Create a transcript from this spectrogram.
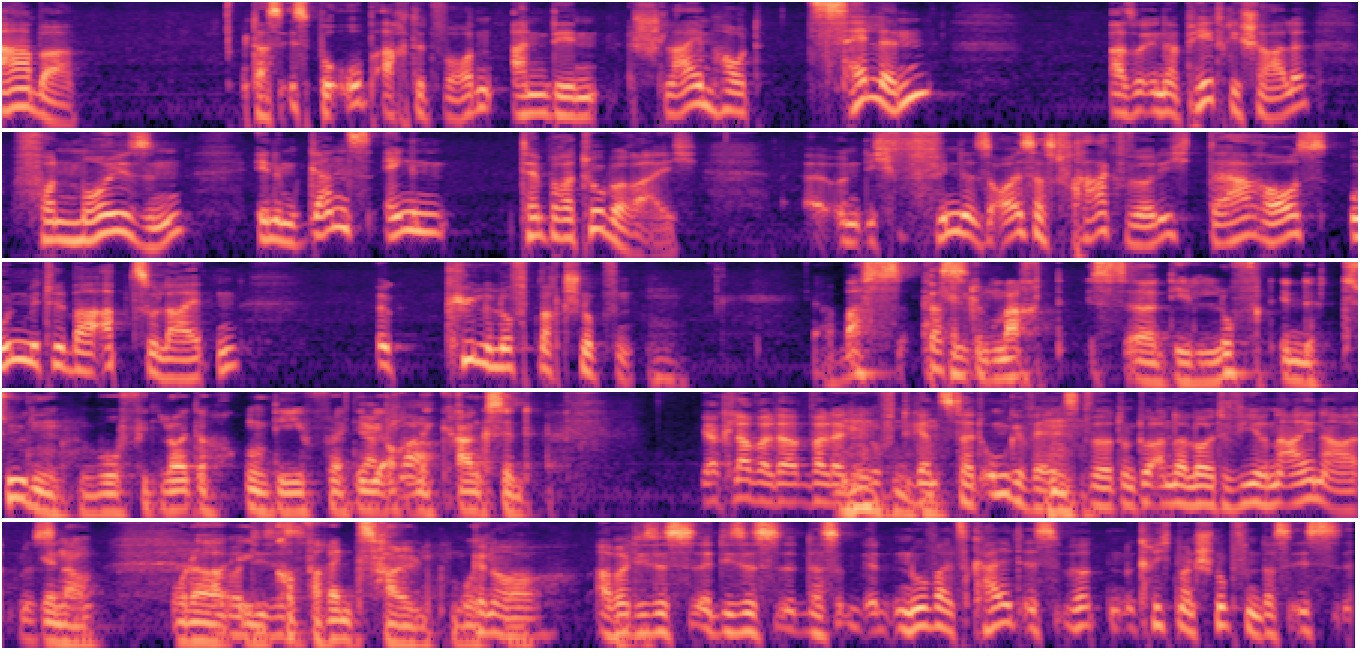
aber das ist beobachtet worden an den Schleimhautzellen, also in der Petrischale, von Mäusen in einem ganz engen Temperaturbereich. Äh, und ich finde es äußerst fragwürdig, daraus unmittelbar abzuleiten, äh, kühle Luft macht Schnupfen. Ja, was Erkältung das, macht, ist äh, die Luft in Zügen, wo viele Leute hocken, die vielleicht ja, auch nicht krank sind. Ja klar, weil da, weil da die Luft die ganze Zeit umgewälzt wird und du andere Leute Viren einatmest. Genau. Oder aber in dieses, Konferenzhallen. Genau. Aber dieses, dieses, das, nur weil es kalt ist, wird, kriegt man Schnupfen. Das ist,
